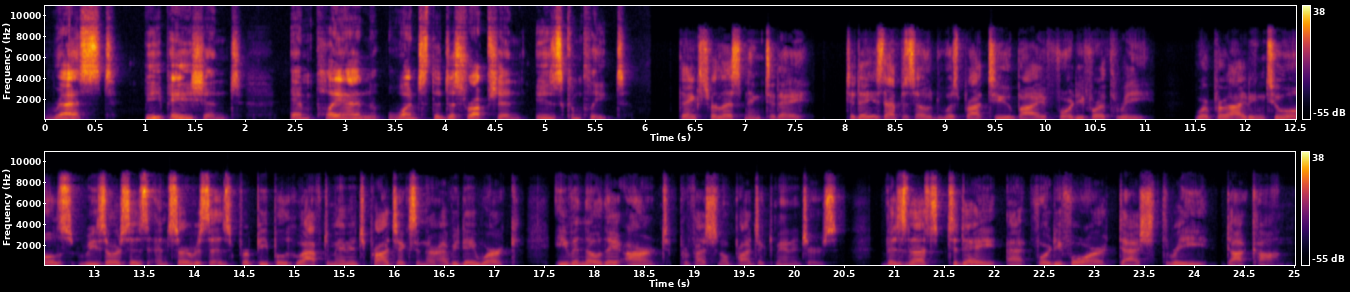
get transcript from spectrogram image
rest, be patient, and plan once the disruption is complete. Thanks for listening today. Today's episode was brought to you by 443 we're providing tools, resources, and services for people who have to manage projects in their everyday work, even though they aren't professional project managers. Visit us today at 44 3.com.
